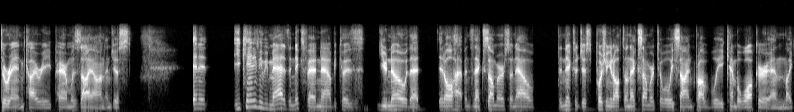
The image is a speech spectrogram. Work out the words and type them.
Durant and Kyrie pair him with Zion and just. And it, you can't even be mad as a Knicks fan now because you know that it all happens next summer. So now the Knicks are just pushing it off till next summer till we sign probably Kemba Walker and like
